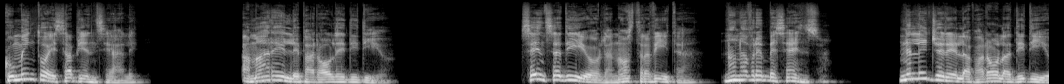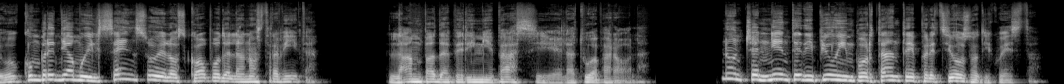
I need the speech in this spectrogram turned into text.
Commento ai sapienziali. Amare le parole di Dio. Senza Dio la nostra vita non avrebbe senso. Nel leggere la parola di Dio comprendiamo il senso e lo scopo della nostra vita. Lampada per i miei passi è la tua parola. Non c'è niente di più importante e prezioso di questo.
